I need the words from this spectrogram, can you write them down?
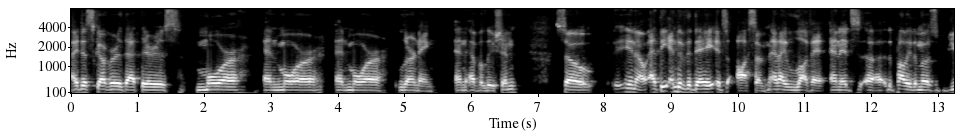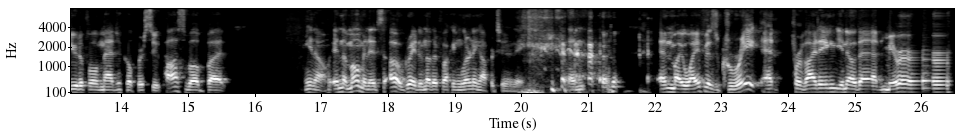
I discover that there's more and more and more learning and evolution. So, you know, at the end of the day, it's awesome and I love it. And it's uh, the, probably the most beautiful, magical pursuit possible. But, you know, in the moment, it's, oh, great, another fucking learning opportunity. and, and my wife is great at providing, you know, that mirror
